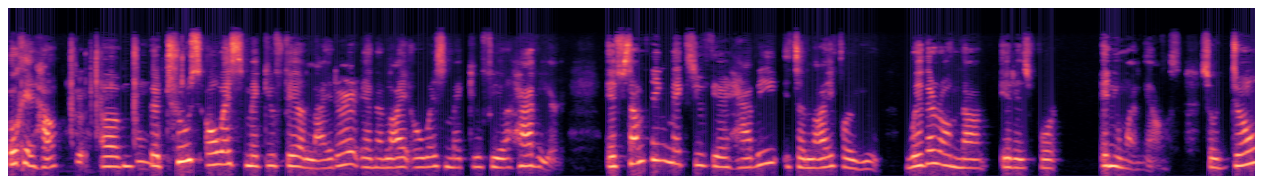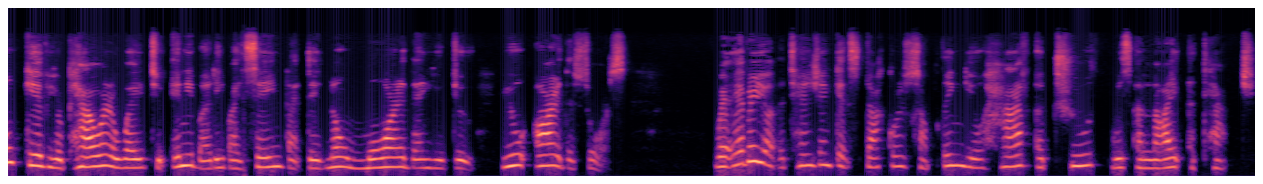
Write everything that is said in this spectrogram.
Okay, 好。Um, the truth always make you feel lighter, and a lie always make you feel heavier. If something makes you feel heavy, it's a lie for you, whether or not it is for anyone else. So don't give your power away to anybody by saying that they know more than you do. You are the source. Wherever your attention gets stuck on something, you have a truth with a lie attached.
